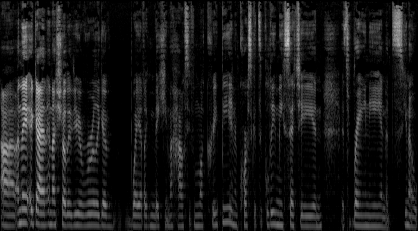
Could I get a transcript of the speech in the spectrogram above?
Um, and they again in that show they do a really good way of like making the house even look creepy. And of course, it's a gloomy city and it's rainy and it's you know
